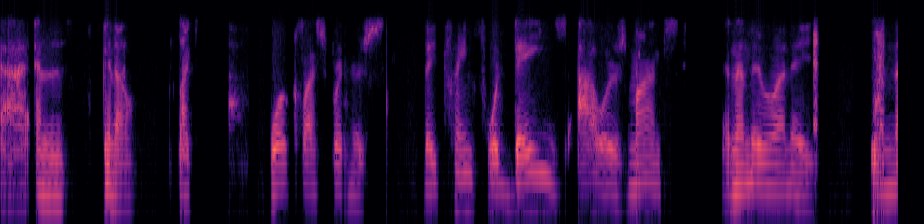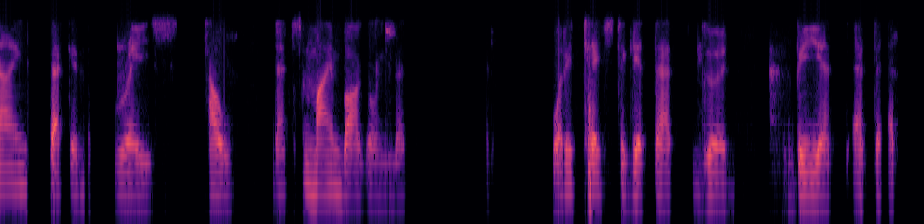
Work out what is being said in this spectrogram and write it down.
Uh, and, you know, like world-class sprinters, they train for days, hours, months, and then they run a nine-second race. How that's mind-boggling. That what it takes to get that good, be at at that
